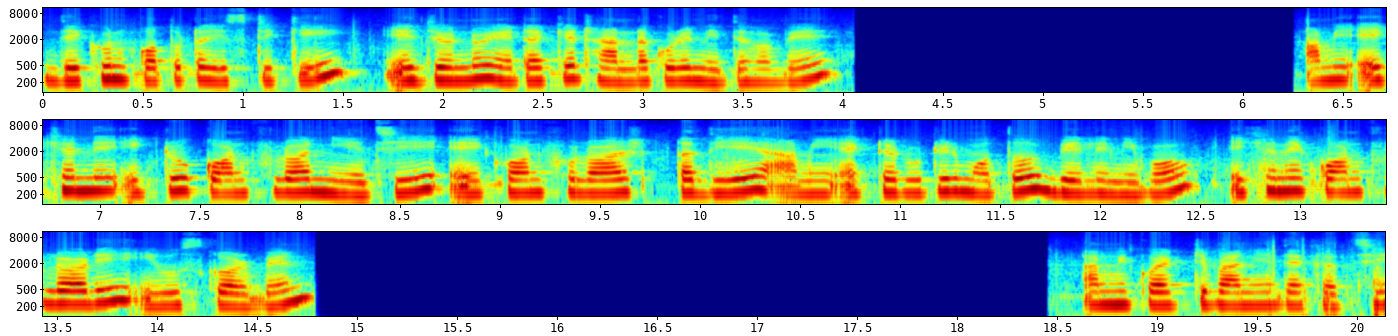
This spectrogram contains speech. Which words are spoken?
দেখুন কতটা স্টিকি এই জন্য এটাকে ঠান্ডা করে নিতে হবে। আমি এখানে একটু কর্নফ্লাওয়ার নিয়েছি। এই কর্নফ্লাওয়ারটা দিয়ে আমি একটা রুটির মতো বেলে নিব। এখানে কর্নফ্লাওয়ারই ইউজ করবেন। আমি কয়েকটি বানিয়ে দেখাচ্ছি।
